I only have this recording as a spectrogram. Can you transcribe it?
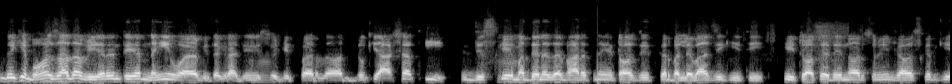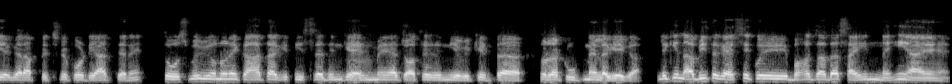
देखिए बहुत ज़्यादा वियर एंड टेयर नहीं हुआ है अभी तक राजीव इस विकेट पर और जो कि आशा थी जिसके हम्म। मद्देनजर भारत ने टॉस जीतकर बल्लेबाजी की थी कि चौथे दिन और सुनील गावस्कर की अगर आप पिच रिपोर्ट याद करें तो उसमें भी उन्होंने कहा था कि तीसरे दिन के एंड हम्म। में या चौथे दिन ये विकेट थोड़ा टूटने लगेगा लेकिन अभी तक ऐसे कोई बहुत ज़्यादा साइन नहीं आए हैं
